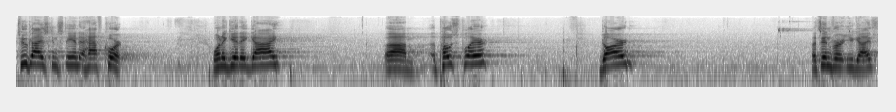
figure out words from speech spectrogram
Two guys can stand at half court. Want to get a guy, um, a post player, guard. Let's invert you guys.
